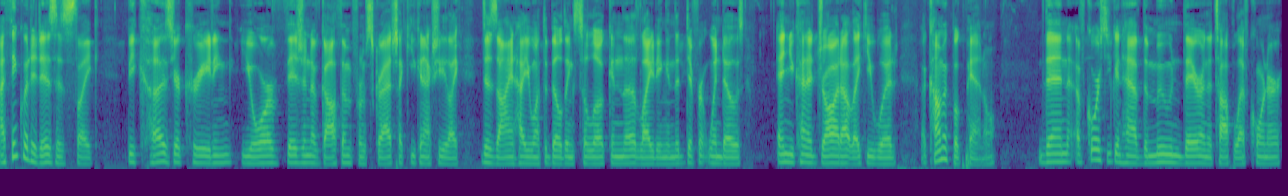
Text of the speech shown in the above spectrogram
I think what it is is like because you're creating your vision of Gotham from scratch, like you can actually like design how you want the buildings to look and the lighting and the different windows and you kind of draw it out like you would a comic book panel. Then of course you can have the moon there in the top left corner,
